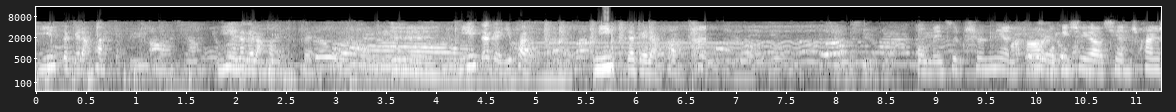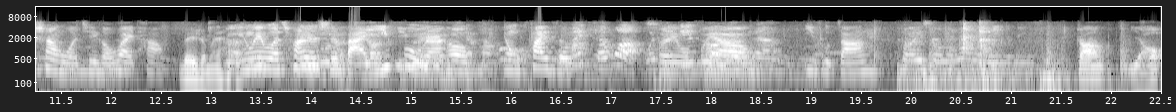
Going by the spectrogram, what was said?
你再给两块。啊，行。你也再给两块。对。你再给一块。你再给两块。我每次吃面汤，我必须要先穿上我这个外套。为什么呀？因为我穿的是白衣服，然后用筷子嘛，所以我不要衣服脏。不好意思，我忘了你的名字。张瑶。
